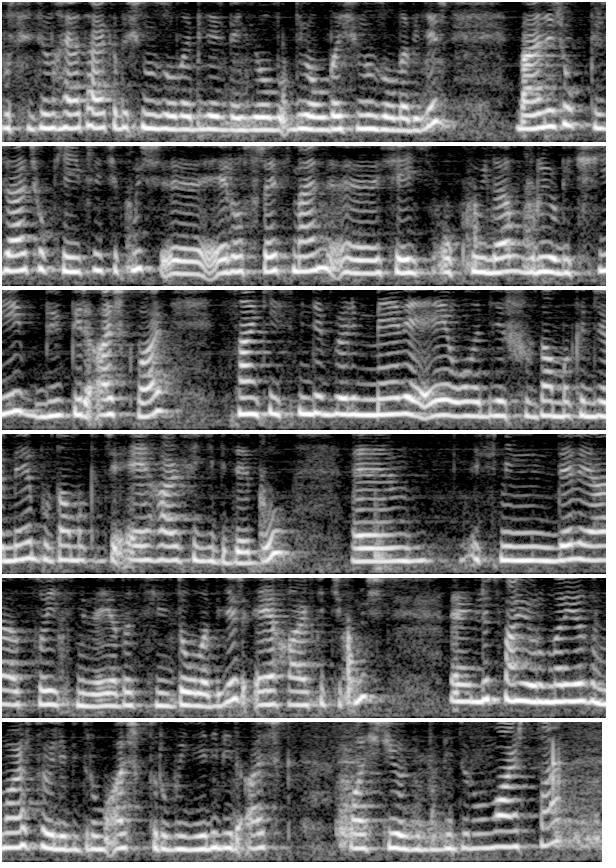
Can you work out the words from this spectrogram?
Bu sizin hayat arkadaşınız olabilir ve yol, yoldaşınız olabilir. Bence çok güzel, çok keyifli çıkmış. Ee, Eros resmen e, şey okuyla vuruyor bir kişiyi. Büyük bir aşk var. Sanki isminde böyle M ve E olabilir. Şuradan bakınca M, buradan bakınca E harfi gibi de bu. Ee, isminde veya soy isminde ya da sizde olabilir. E harfi çıkmış. Ee, lütfen yorumlara yazın varsa öyle bir durum, aşk durumu, yeni bir aşk başlıyor gibi bir durum varsa e,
